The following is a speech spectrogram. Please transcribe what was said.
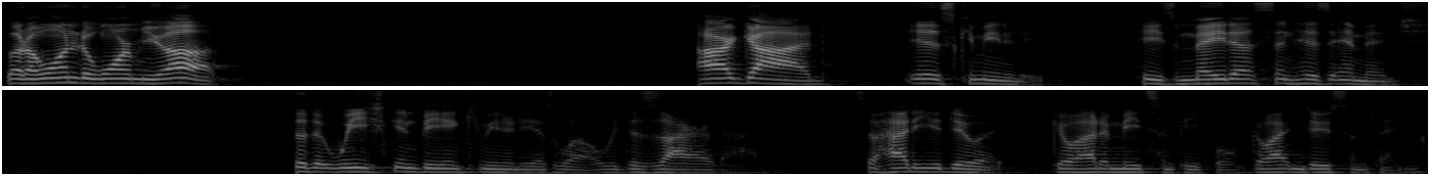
But I wanted to warm you up. Our God is community, He's made us in His image so that we can be in community as well. We desire that. So, how do you do it? Go out and meet some people, go out and do some things.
